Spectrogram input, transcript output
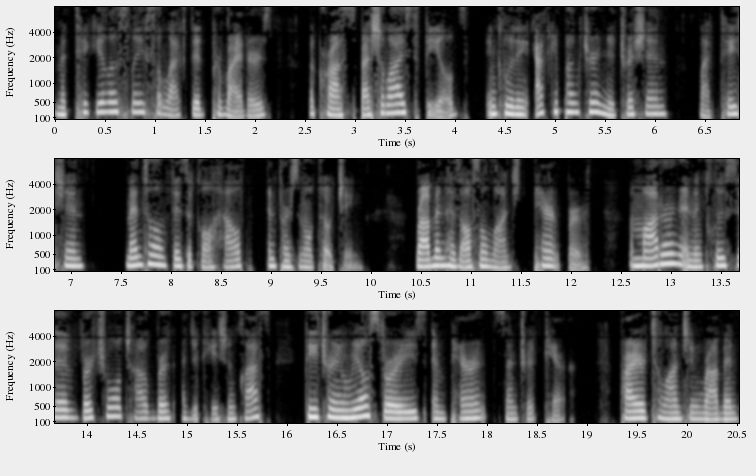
meticulously selected providers across specialized fields, including acupuncture, nutrition, lactation, mental and physical health, and personal coaching. Robyn has also launched Parent Birth, a modern and inclusive virtual childbirth education class featuring real stories and parent-centric care. Prior to launching Robyn,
